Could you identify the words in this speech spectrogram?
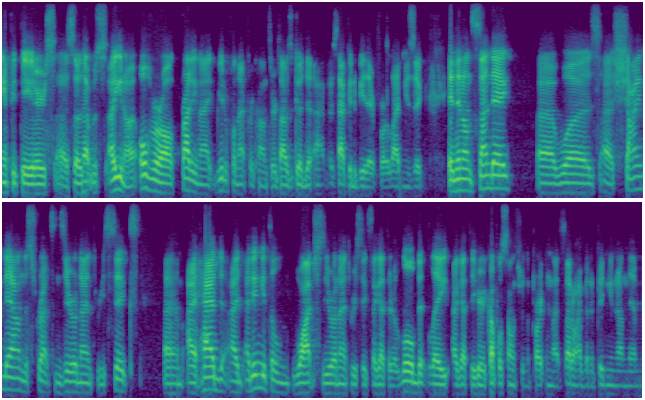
amphitheaters. Uh, so that was, uh, you know, overall Friday night, beautiful night for concerts. I was good. To, I was happy to be there for live music. And then on Sunday uh, was uh, Shinedown the Struts and 0936. Um, I had I, I didn't get to watch 0936. I got there a little bit late. I got to hear a couple songs from the parking lot, so I don't have an opinion on them.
